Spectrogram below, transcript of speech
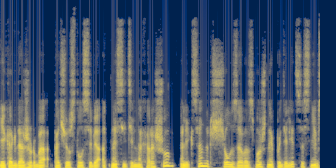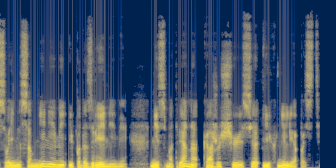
И когда Журба почувствовал себя относительно хорошо, Александр счел за возможное поделиться с ним своими сомнениями и подозрениями, несмотря на кажущуюся их нелепость.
